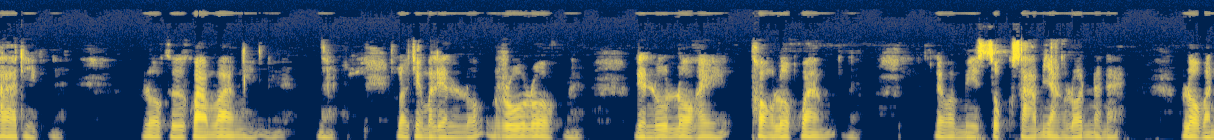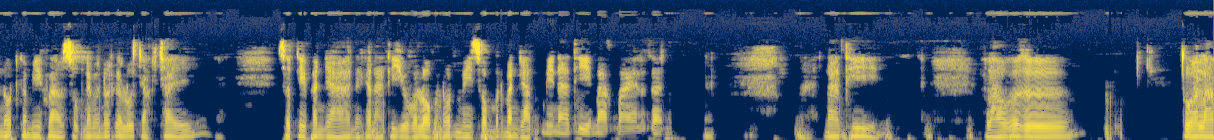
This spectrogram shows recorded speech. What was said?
ธาตุอีก โลกคือความว่างอีกเราจึงมาเรียนรู้โลกเรียนรู้โลกให้ท่องโลกว่างเรียกว่ามีสุขสามอย่างล้นนะนะ โลกมนุษย์ก็มีความสุขในมนุษย์ก็รู้จักใช้สติปัญญาในขณะที่อยู่กับโลกมนุษย์มีสมมติบัญญัติมีหน้าที่มากมายแล้วกันหน้าที่เราก็คือตัวเรา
